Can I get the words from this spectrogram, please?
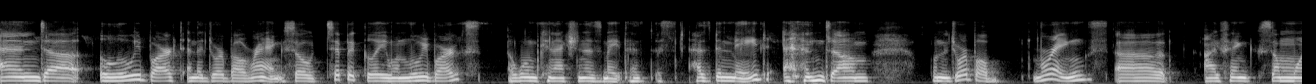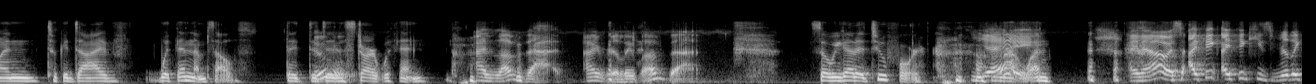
And uh, Louis barked and the doorbell rang. So typically when Louis barks, a womb connection is made has, has been made and um, when the doorbell rings, uh, I think someone took a dive within themselves. They, they did a start within. I love that. I really love that. So we got a two four on that one. I know. I think I think he's really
